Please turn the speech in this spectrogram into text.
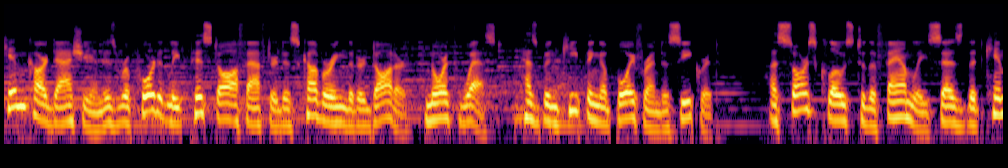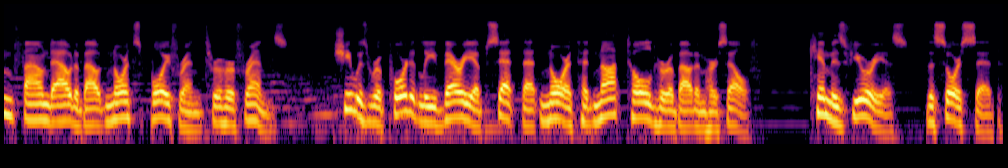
Kim Kardashian is reportedly pissed off after discovering that her daughter, North West, has been keeping a boyfriend a secret. A source close to the family says that Kim found out about North's boyfriend through her friends. She was reportedly very upset that North had not told her about him herself. Kim is furious, the source said.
